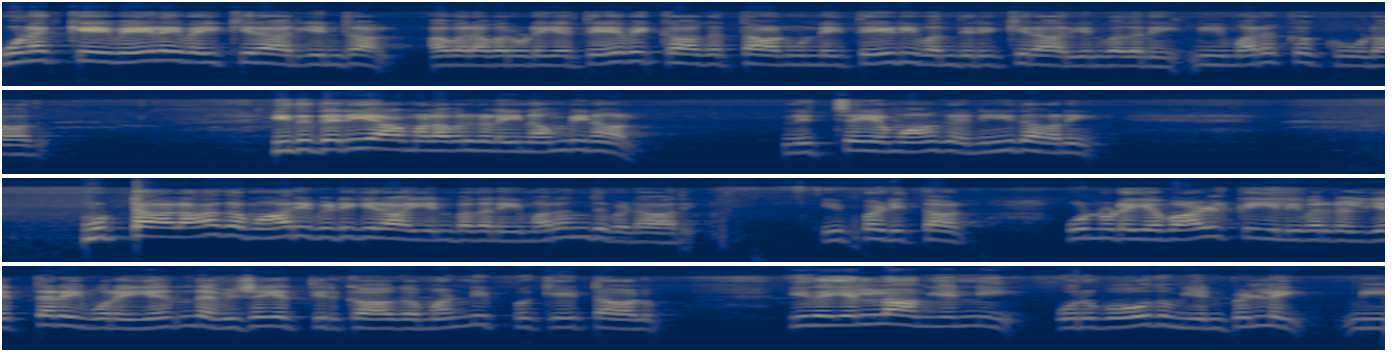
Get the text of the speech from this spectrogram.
உனக்கே வேலை வைக்கிறார் என்றால் அவர் அவருடைய தேவைக்காகத்தான் உன்னை தேடி வந்திருக்கிறார் என்பதனை நீ மறக்கக்கூடாது. இது தெரியாமல் அவர்களை நம்பினால் நிச்சயமாக நீதானே முட்டாளாக மாறிவிடுகிறாய் என்பதனை மறந்து விடாதே இப்படித்தான் உன்னுடைய வாழ்க்கையில் இவர்கள் எத்தனை முறை எந்த விஷயத்திற்காக மன்னிப்பு கேட்டாலும் இதையெல்லாம் எண்ணி ஒருபோதும் என் பிள்ளை நீ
